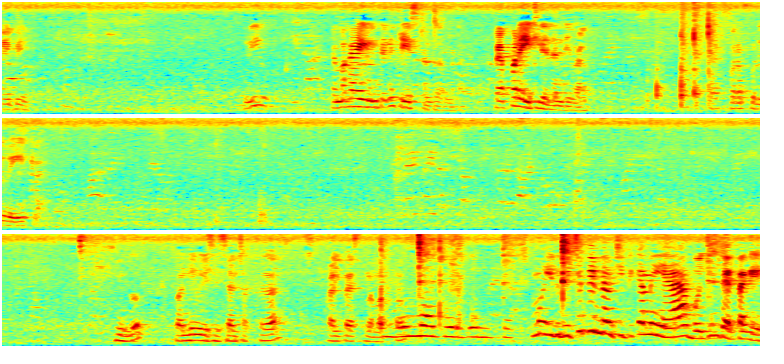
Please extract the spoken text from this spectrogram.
అయిపోయింది. ఇది నిమ్మకాయ ఉంటేనే టేస్ట్ ఉంటుంది అన్నమాట. పెప్పర్ వేయట్లేదండి ఇవాళ. పెప్పర్ పొడి వేయట్లే ఇదిగో పన్నీ వేసేసాను చక్కగా కలిపేస్తున్నా మొత్తం. అమ్మ ఇది బిచ్చి తిందాం చిటికన్నయ్యా? బొజ్జులు తెట్టగే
